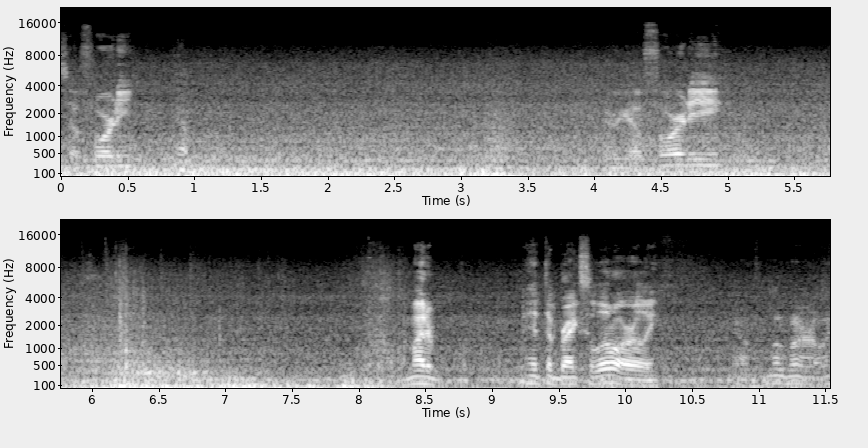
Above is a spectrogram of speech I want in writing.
So 40. Yep. There we go, 40. I might have hit the brakes a little early, Yeah. A little bit early.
